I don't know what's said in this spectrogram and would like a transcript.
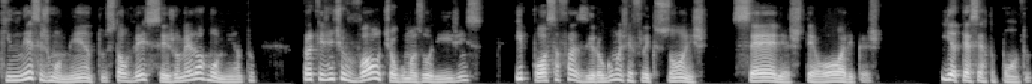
que nesses momentos talvez seja o melhor momento para que a gente volte a algumas origens e possa fazer algumas reflexões sérias, teóricas e até certo ponto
